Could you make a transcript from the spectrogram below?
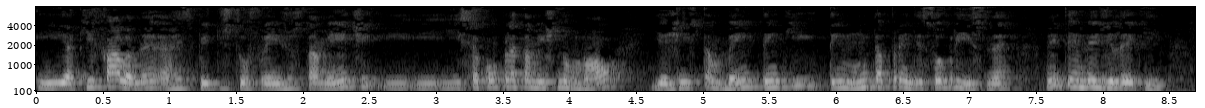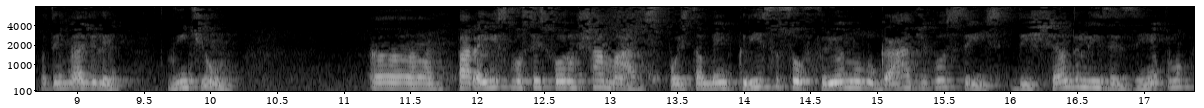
e aqui fala né, a respeito de sofrer injustamente, e, e, isso é completamente normal, e a gente também tem que tem muito a aprender sobre isso, né? Nem terminei de ler aqui, vou terminar de ler. 21. Para isso vocês foram chamados, pois também Cristo sofreu no lugar de vocês, deixando-lhes exemplo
